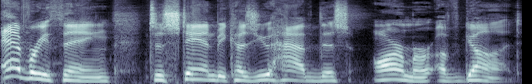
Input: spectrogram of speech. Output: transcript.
everything to stand because you have this armor of God.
